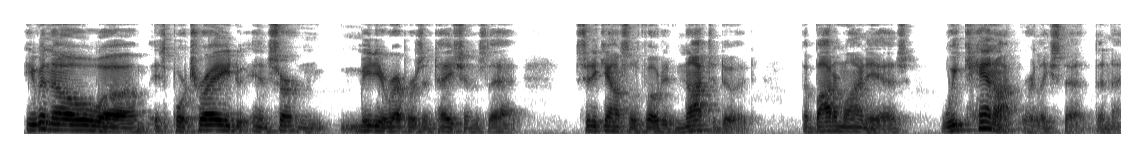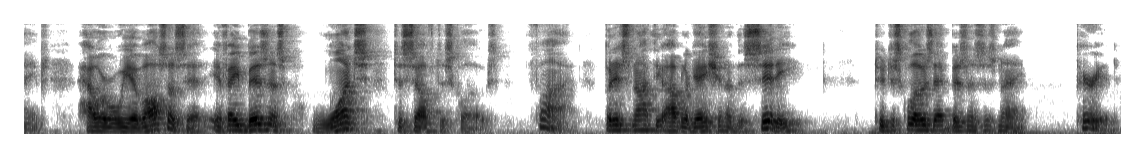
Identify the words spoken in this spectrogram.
even though uh, it's portrayed in certain media representations that city council has voted not to do it, the bottom line is we cannot release the, the names. However, we have also said if a business wants to self disclose, fine. But it's not the obligation of the city to disclose that business's name, period.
